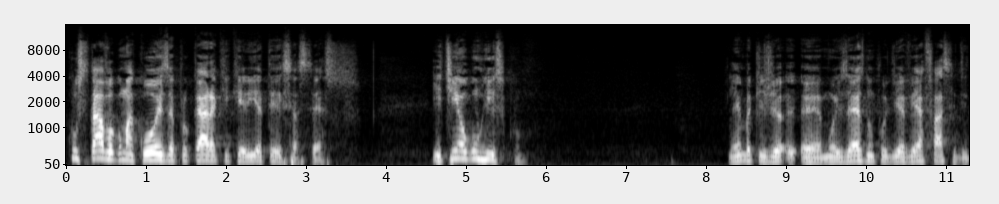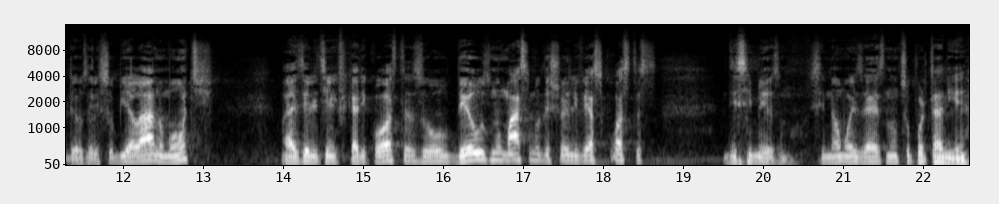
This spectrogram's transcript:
Custava alguma coisa para o cara que queria ter esse acesso. E tinha algum risco. Lembra que é, Moisés não podia ver a face de Deus. Ele subia lá no monte, mas ele tinha que ficar de costas, ou Deus, no máximo, deixou ele ver as costas de si mesmo. Senão Moisés não suportaria.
